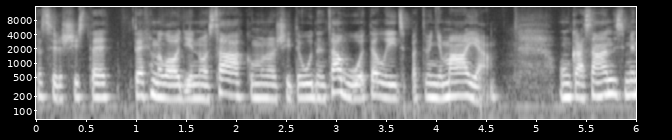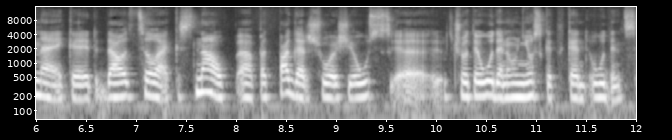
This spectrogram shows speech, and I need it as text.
kas ir šis te tehnoloģija no sākuma, no šī ūdens avota līdz pat viņa mājām. Un kā Sandis minēja, ka ir daudz cilvēku, kas nav pat pagaršojuši uz, šo ūdeni, un viņi uzskata, ka ūdens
